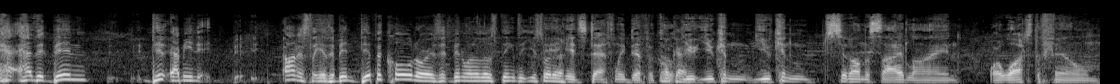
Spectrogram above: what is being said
Ha- has it been? I mean, honestly, has it been difficult, or has it been one of those things that you sort of? It's definitely difficult. Okay. You you can you can sit on the sideline or watch the film,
